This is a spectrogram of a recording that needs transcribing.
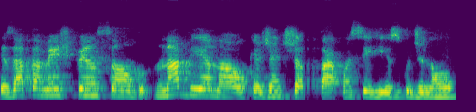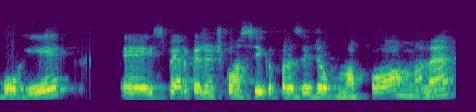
exatamente pensando na Bienal, que a gente já está com esse risco de não ocorrer, é, espero que a gente consiga fazer de alguma forma, né?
